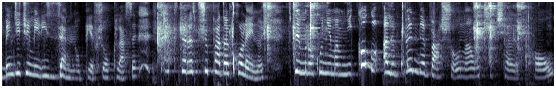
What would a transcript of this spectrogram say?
będziecie mieli ze mną pierwszą klasę. Tak teraz przypada kolejność. W tym roku nie mam nikogo, ale będę waszą nauczycielką.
